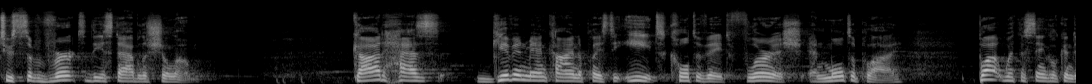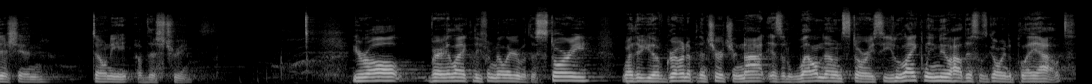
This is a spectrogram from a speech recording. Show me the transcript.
to subvert the established shalom. God has given mankind a place to eat, cultivate, flourish, and multiply, but with the single condition don't eat of this tree. You're all very likely familiar with the story. Whether you have grown up in the church or not is a well known story, so you likely knew how this was going to play out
